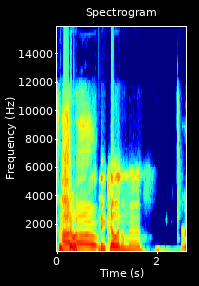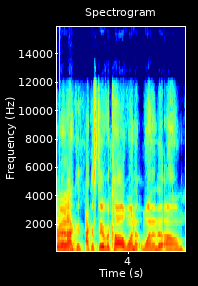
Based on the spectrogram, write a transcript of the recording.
for I, sure. uh, Been killing them, man. For I, real. I could I could still recall one of one of the um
